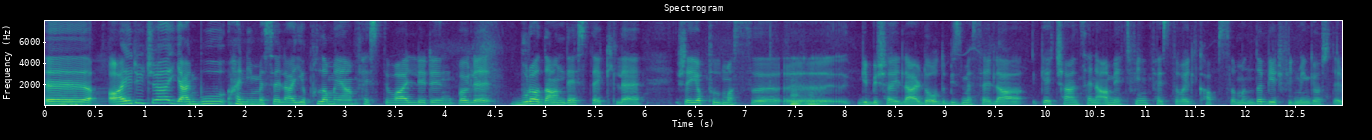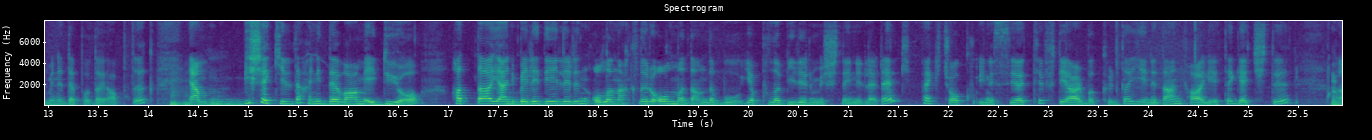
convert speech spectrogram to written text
Ee, ayrıca yani bu hani mesela yapılamayan festivallerin böyle buradan destekle işte yapılması hı hı. E, gibi şeyler de oldu. Biz mesela geçen sene Ahmet Film Festivali kapsamında bir filmin gösterimini depoda yaptık. Hı hı. Yani bir şekilde hani devam ediyor. Hatta yani belediyelerin olanakları olmadan da bu yapılabilirmiş denilerek pek çok inisiyatif Diyarbakır'da yeniden faaliyete geçti. Evet.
